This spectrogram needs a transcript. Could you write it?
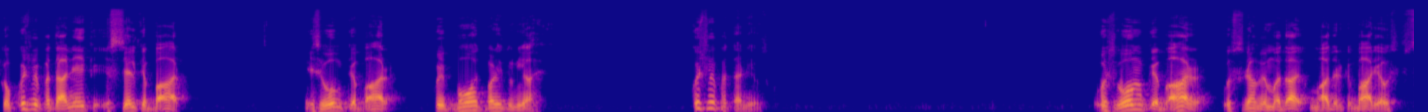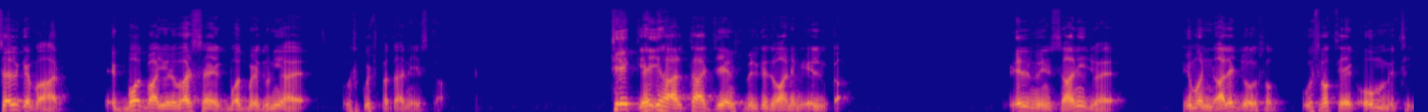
کو کچھ بھی پتا نہیں کہ اس سیل کے باہر، اس ووم کے باہر کوئی بہت بڑی دنیا ہے۔ کچھ بھی پتا نہیں اس کو۔ اس ووم کے باہر، اس رحم مادر کے باہر یا اس سیل کے باہر ایک بہت بڑا یونیورس ہے، ایک بہت بڑی دنیا ہے۔ اسے کچھ پتا نہیں اس کا۔ ٹھیک یہی حال تھا جیمس مل کے زمانے میں علم کا۔ علم انسانی جو ہے ہیومن نالج جو اس وقت اس وقت ایک اوم میں تھی۔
